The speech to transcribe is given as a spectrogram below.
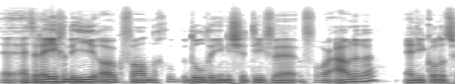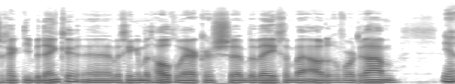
Eh, het regende hier ook van goed bedoelde initiatieven voor ouderen. En die kon het zo gek niet bedenken. Eh, we gingen met hoogwerkers eh, bewegen bij ouderen voor het raam. Ja.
